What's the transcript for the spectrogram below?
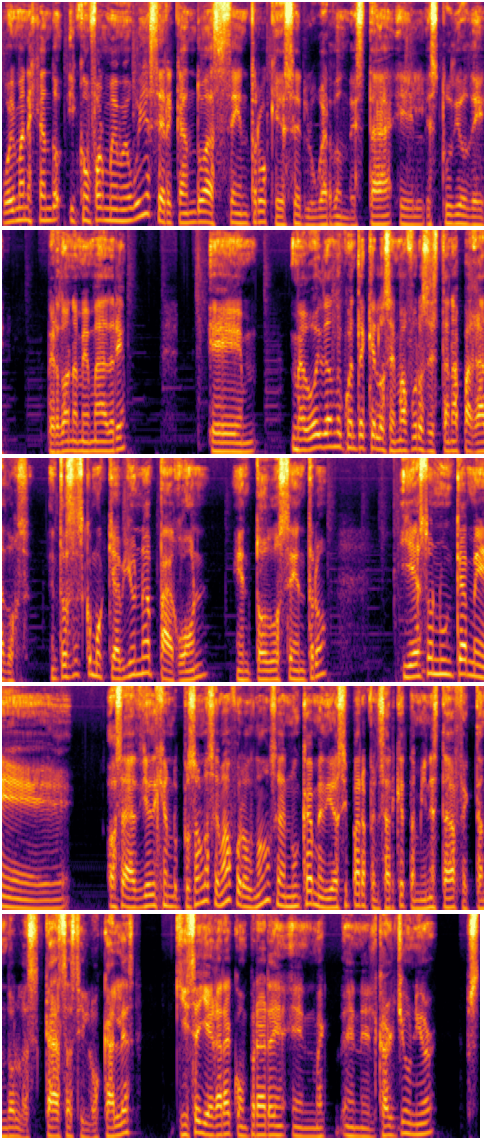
voy manejando y conforme me voy acercando a centro, que es el lugar donde está el estudio de Perdóname Madre, eh, me voy dando cuenta que los semáforos están apagados. Entonces como que había un apagón en todo centro. Y eso nunca me... O sea, yo dije, pues son los semáforos, ¿no? O sea, nunca me dio así para pensar que también estaba afectando las casas y locales. Quise llegar a comprar en, el Car Junior. Pues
